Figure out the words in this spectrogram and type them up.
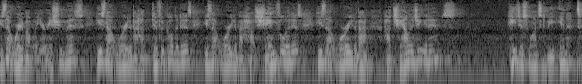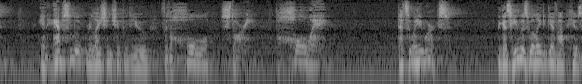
He's not worried about what your issue is. He's not worried about how difficult it is. He's not worried about how shameful it is. He's not worried about how challenging it is. He just wants to be in it, in absolute relationship with you for the whole story, the whole way. That's the way he works. Because he was willing to give up his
